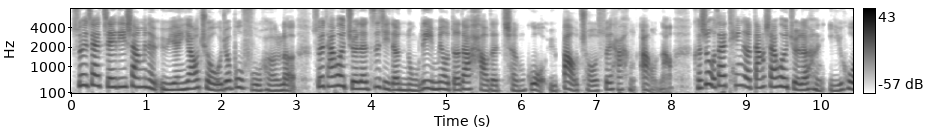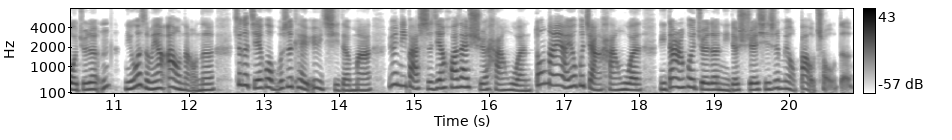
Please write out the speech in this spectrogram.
所以在 JD 上面的语言要求我就不符合了，所以他会觉得自己的努力没有得到好的成果与报酬，所以他很懊恼。可是我在听的当下会觉得很疑惑，觉得嗯，你为什么要懊恼呢？这个结果不是可以预期的吗？因为你把时间花在学韩文，东南亚又不讲韩文，你当然会觉得你的学习是没有报酬的。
